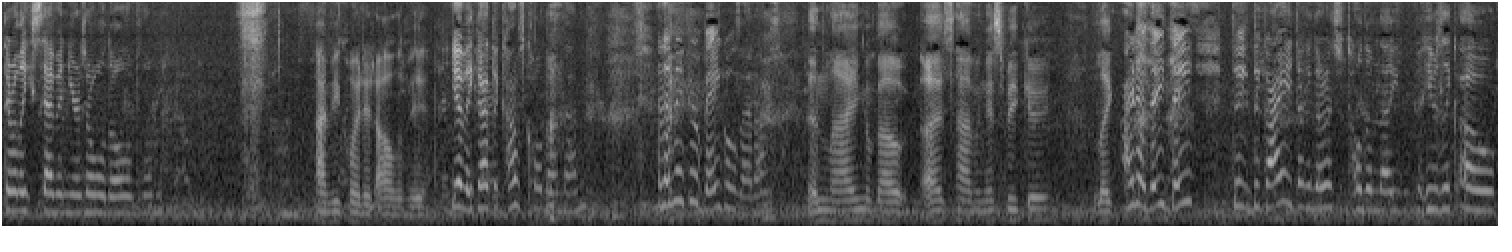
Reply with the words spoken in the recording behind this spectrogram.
they were like seven years old, all of them. I recorded all of it. Yeah, they got the cops called on them. And then they threw bagels at us. And lying about us having a speaker. Like, I know, they, they, the, the guy at Dunkin' Donuts told them that he was like, oh,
